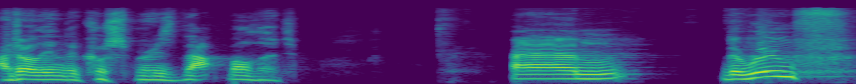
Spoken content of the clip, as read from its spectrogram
I don't think the customer is that bothered. Um, the roof,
